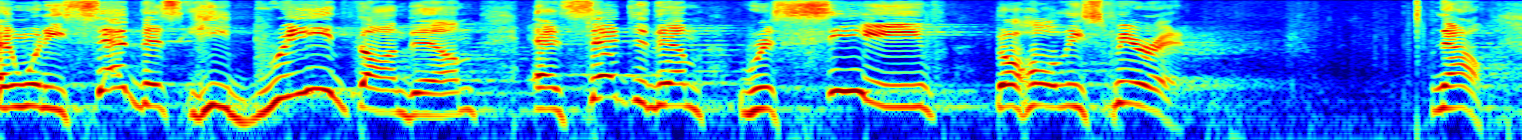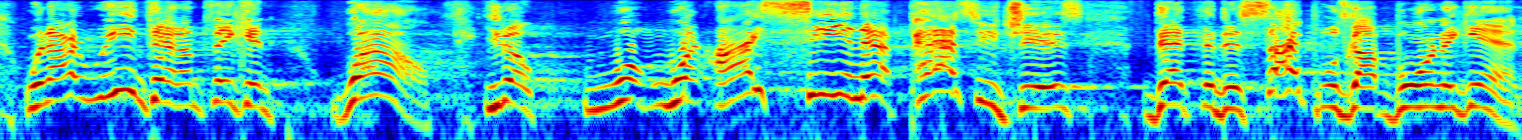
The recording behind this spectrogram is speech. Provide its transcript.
And when he said this, he breathed on them and said to them, Receive the Holy Spirit. Now, when I read that, I'm thinking, wow, you know, what, what I see in that passage is that the disciples got born again.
